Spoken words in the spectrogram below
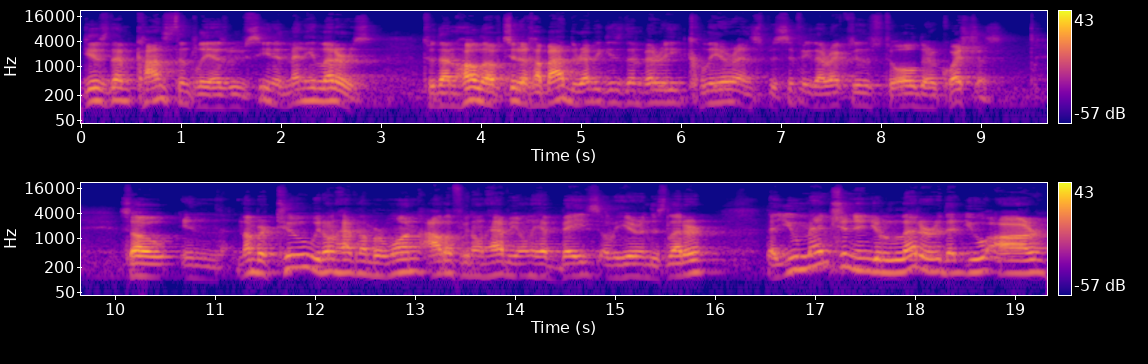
gives them constantly, as we've seen in many letters to the Anhola of Tzir Chabad, the Rebbe gives them very clear and specific directives to all their questions. So in number two, we don't have number one. Aleph, we don't have. We only have Beis over here in this letter. That you mention in your letter that you are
